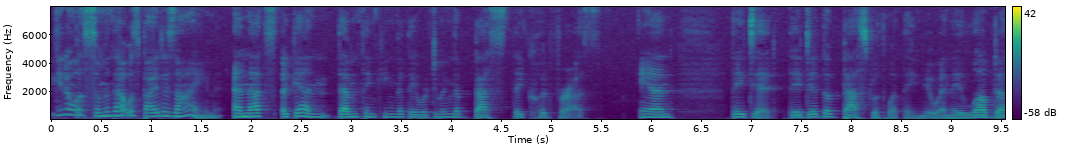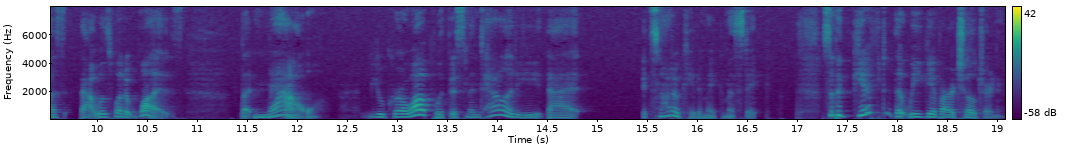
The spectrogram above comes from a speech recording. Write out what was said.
you know, some of that was by design. And that's, again, them thinking that they were doing the best they could for us. And they did. They did the best with what they knew and they loved us. That was what it was. But now you grow up with this mentality that it's not okay to make a mistake. So, the gift that we give our children,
